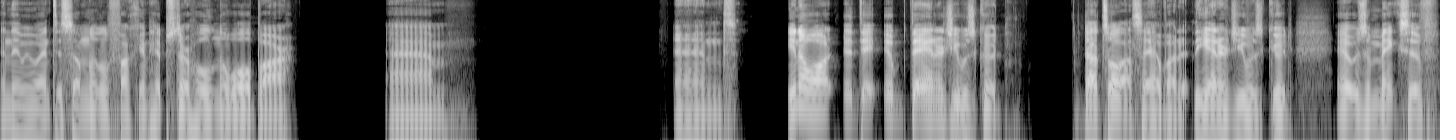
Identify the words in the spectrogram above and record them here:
And then we went to some little fucking hipster hole in the wall bar. Um, and you know what? It, it, it, the energy was good. That's all I'll say about it. The energy was good. It was a mix of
